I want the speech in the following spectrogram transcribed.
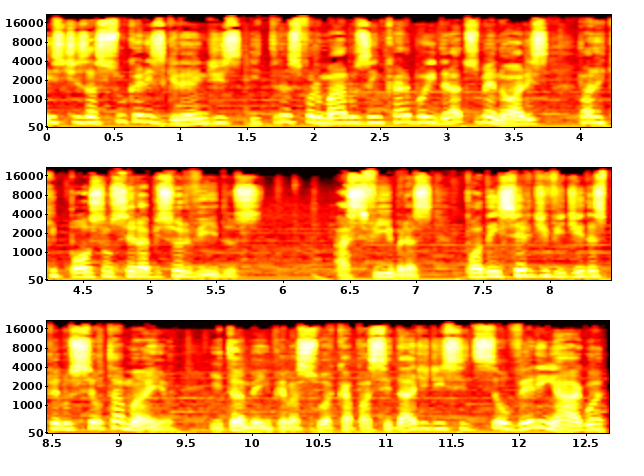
estes açúcares grandes e transformá-los em carboidratos menores para que possam ser absorvidos. As fibras podem ser divididas pelo seu tamanho e também pela sua capacidade de se dissolver em água,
